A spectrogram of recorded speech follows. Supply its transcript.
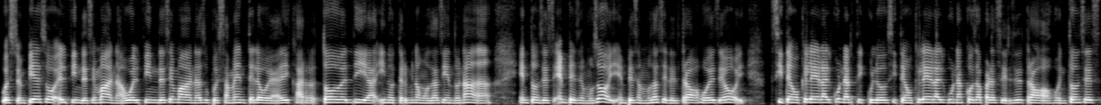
o esto empiezo el fin de semana, o el fin de semana supuestamente le voy a dedicar todo el día y no terminamos haciendo nada. Entonces empecemos hoy, empezamos a hacer el trabajo desde hoy. Si tengo que leer algún artículo, si tengo que leer alguna cosa para hacer ese trabajo, entonces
